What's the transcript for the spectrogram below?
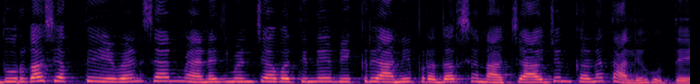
दुर्गा शक्ती इव्हेंट्स अँड मॅनेजमेंटच्या वतीने विक्री आणि प्रदर्शनाचे आयोजन करण्यात आले होते.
